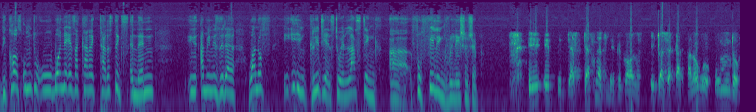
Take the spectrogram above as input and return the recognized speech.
because umntu ubone eza characteristics and then i mean is it a one of ingredients to a lasting uh, fulfilling relationship? I- it, it def, definitely because ixesha ka- kaloku umntu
